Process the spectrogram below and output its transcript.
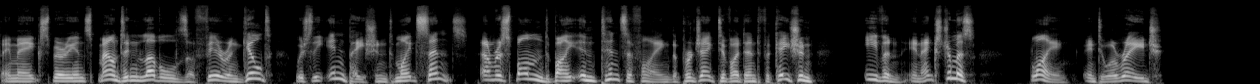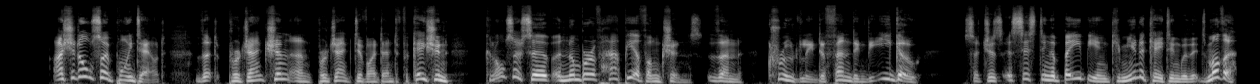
they may experience mounting levels of fear and guilt which the inpatient might sense and respond by intensifying the projective identification, even in extremis, flying into a rage. I should also point out that projection and projective identification can also serve a number of happier functions than crudely defending the ego, such as assisting a baby in communicating with its mother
